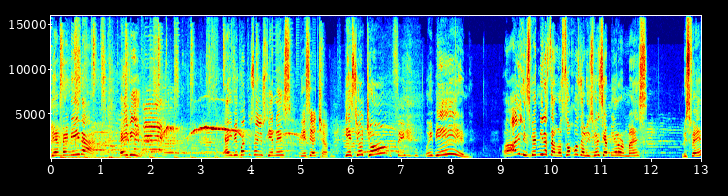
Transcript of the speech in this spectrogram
Bienvenida. Avi. Avi, ¿cuántos años tienes? 18. ¿18? Sí. Muy bien. Ay, Luisfer, mira, hasta los ojos de Luisfer se abrieron más. Luisfer,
